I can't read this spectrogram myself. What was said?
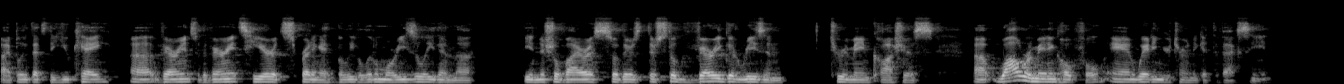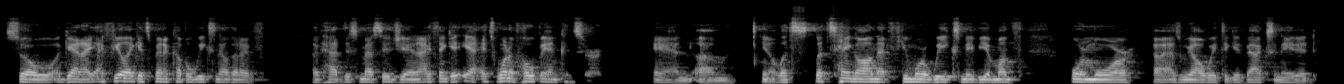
i believe that's the uk uh, variant. So the variants here it's spreading i believe a little more easily than the the initial virus. So there's there's still very good reason to remain cautious uh, while remaining hopeful and waiting your turn to get the vaccine so again, I, I feel like it's been a couple weeks now that I've I've had this message, and I think it, yeah, it's one of hope and concern. And um, you know, let's let's hang on that few more weeks, maybe a month or more, uh, as we all wait to get vaccinated.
